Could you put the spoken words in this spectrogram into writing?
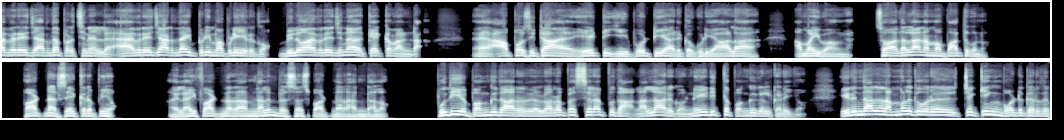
ஆவரேஜாக இருந்தால் பிரச்சனை இல்லை. ஆவரேஜாக இருந்தால் இப்படியும் அப்படியும் இருக்கும். பிலோ ஆவரேஜ்னா கேட்க வேண்டாம். ஆப்போசிட்டாக ஏடிக்கு போட்டியாக இருக்கக்கூடிய ஆளாக அமைவாங்க. ஸோ அதெல்லாம் நம்ம பார்த்துக்கணும். பார்ட்னர் சேர்க்குறப்பையும். அது லைஃப் பார்ட்னராக இருந்தாலும் பிஸ்னஸ் பார்ட்னராக இருந்தாலும். புதிய பங்குதாரர்கள் வர்றப்ப சிறப்பு தான். நல்லா இருக்கும். நீடித்த பங்குகள் கிடைக்கும். இருந்தாலும் நம்மளுக்கு ஒரு செக்கிங் போட்டுக்கிறது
